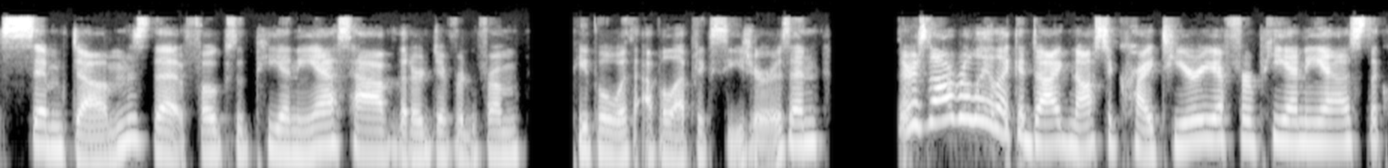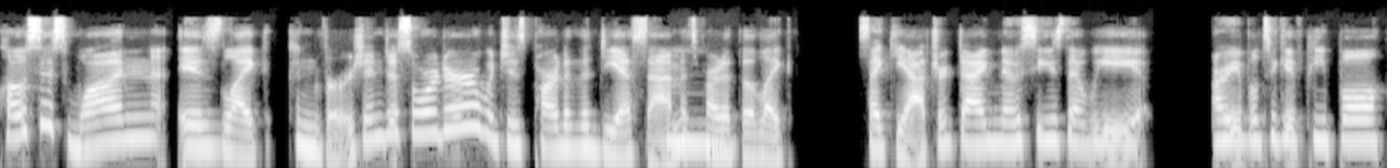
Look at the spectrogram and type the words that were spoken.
symptoms that folks with PNES have that are different from people with epileptic seizures. And there's not really like a diagnostic criteria for PNES. The closest one is like conversion disorder, which is part of the DSM. It's part Mm. of the like psychiatric diagnoses that we are able to give people.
